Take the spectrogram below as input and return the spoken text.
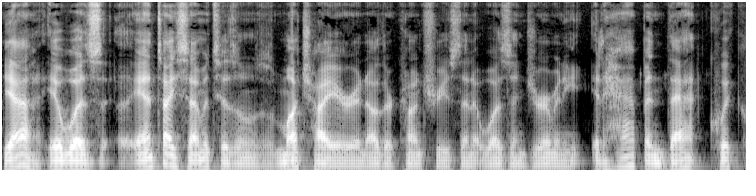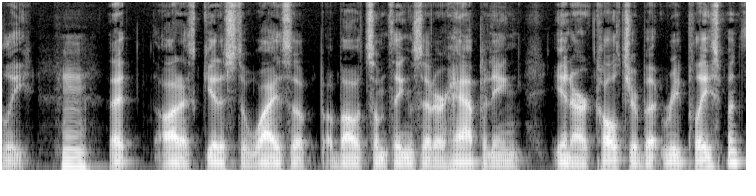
Yeah, it was anti Semitism was much higher in other countries than it was in Germany. It happened that quickly. Hmm. That ought to get us to wise up about some things that are happening in our culture. But replacement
